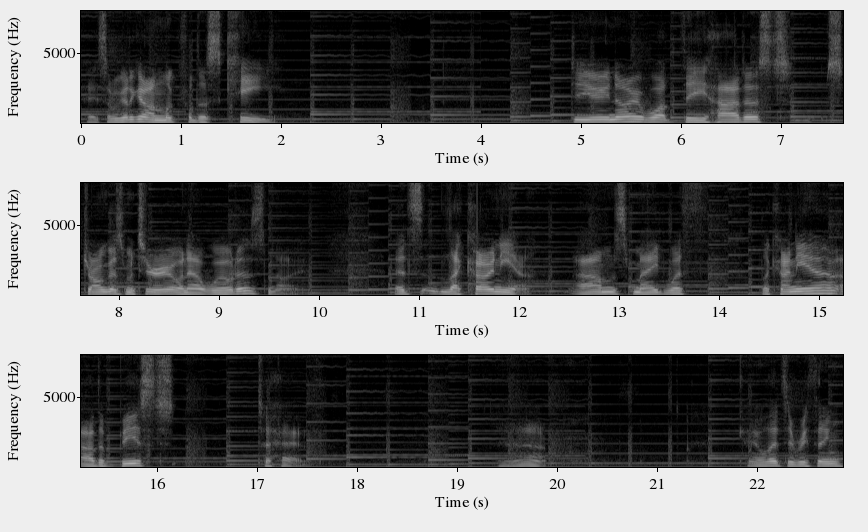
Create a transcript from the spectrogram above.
Okay, so we're gonna go and look for this key. Do you know what the hardest, strongest material in our world is? No. It's Laconia. Arms made with Laconia are the best to have. Yeah. Okay, well that's everything.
